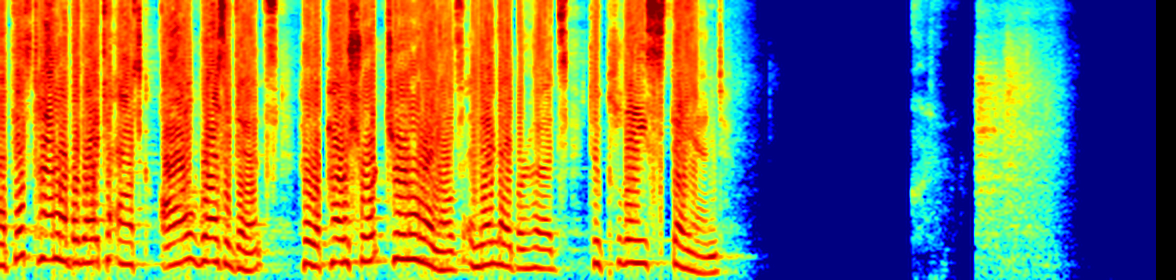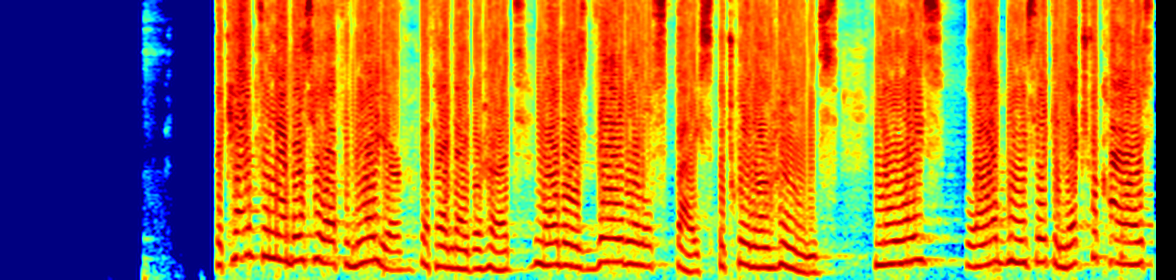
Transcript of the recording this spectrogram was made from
At this time, I would like to ask all residents who oppose short-term rentals in their neighborhoods to please stand. The council members who are familiar with our neighborhoods know there is very little space between our homes. Noise, loud music, and extra cars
